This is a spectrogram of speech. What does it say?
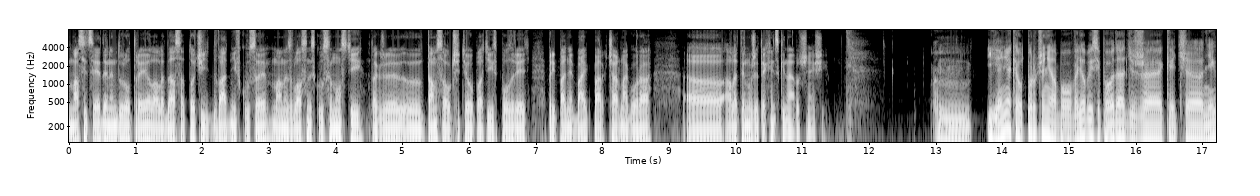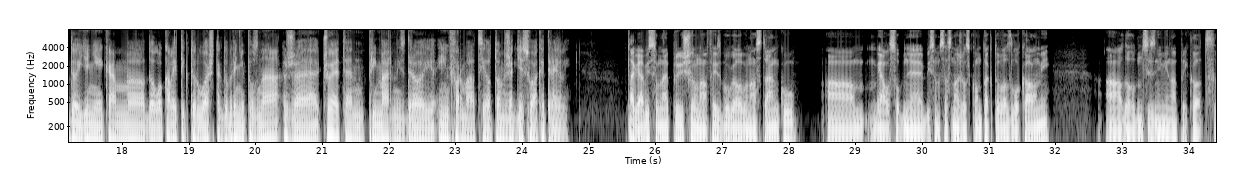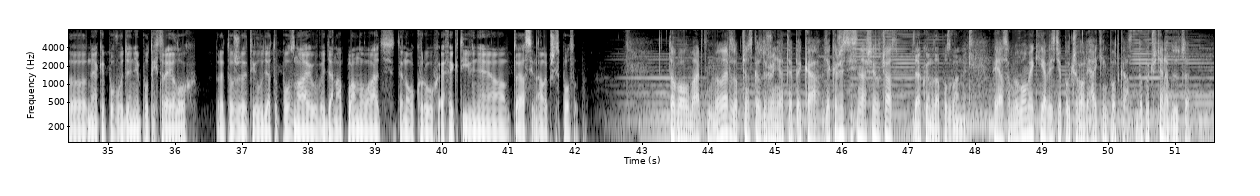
má síce jeden enduro trail, ale dá sa točiť dva dní v kuse, máme z vlastnej skúsenosti, takže uh, tam sa určite oplatí ísť pozrieť, prípadne Bike Park Čarná gora, uh, ale ten už je technicky náročnejší. Um, je nejaké odporúčanie, alebo vedel by si povedať, že keď e, niekto ide niekam e, do lokality, ktorú až tak dobre nepozná, že čo je ten primárny zdroj informácií o tom, že kde sú aké traily? Tak ja by som najprv išiel na Facebook alebo na stránku a ja osobne by som sa snažil skontaktovať s lokálmi a dohodnúť si s nimi napríklad e, nejaké povodenie po tých trailoch, pretože tí ľudia to poznajú, vedia naplánovať ten okruh efektívne a to je asi najlepší spôsob. To bol Martin Miller z občanského združenia TBK. Ďakujem, že si si našiel čas. Ďakujem za pozvanie. Ja som Lubomeky a vy ste počúvali Hiking Podcast. Do počutia na budúce.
